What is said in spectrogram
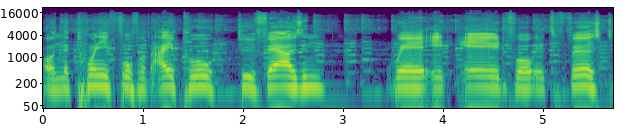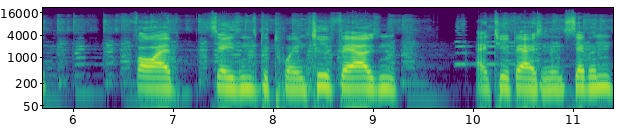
on the 24th of April 2000, where it aired for its first five seasons between 2000 and 2007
